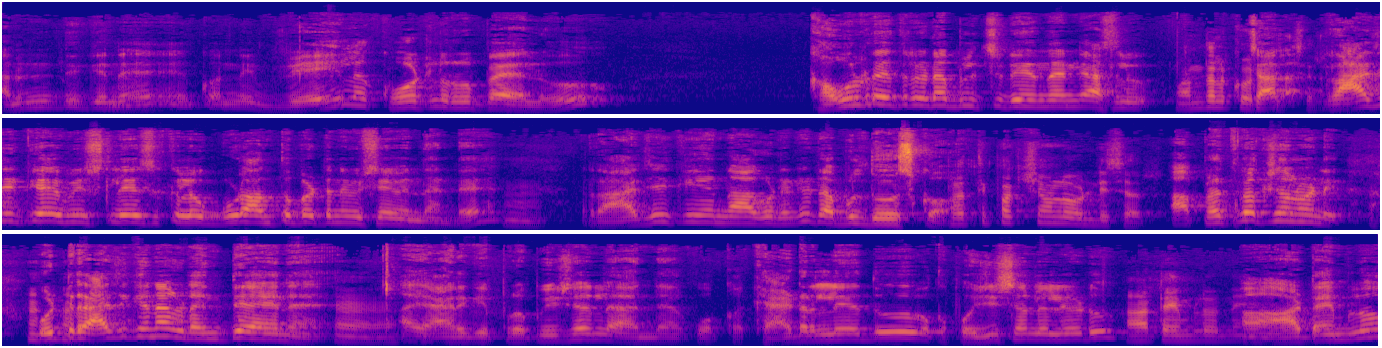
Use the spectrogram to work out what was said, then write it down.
అందుకనే కొన్ని వేల కోట్ల రూపాయలు కౌలు రైతులకు డబ్బులు ఇచ్చడం ఏందండి అసలు? చాలా రాజకీయ విశ్లేషకులకు కూడా అంతుపట్టిన విషయం ఏంటంటే రాజకీయ నాయకుడు అంటే డబ్బులు దోసుకో. ప్రతిపక్షంలో ఉండి సార్. ఆ ప్రతిపక్షంలో ఉండి. ఒట్టి రాజకీయ నాయకుడు అంతే ఆయన. ఆయనకి ప్రొఫెషన్ ఒక క్యాడర్ లేదు ఒక పొజిషన్లో లేడు. ఆ టైంలోనే. ఆ టైంలో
